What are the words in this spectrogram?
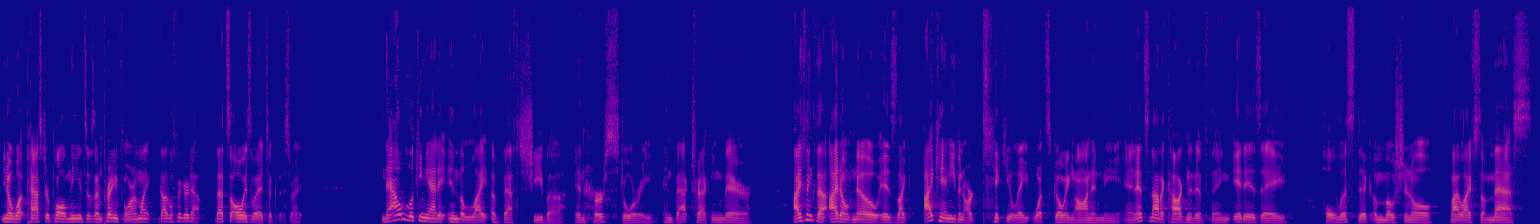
you know, what Pastor Paul needs as I'm praying for him, like God will figure it out. That's always the way I took this, right? Now, looking at it in the light of Bathsheba and her story and backtracking there, I think that I don't know is like, I can't even articulate what's going on in me. And it's not a cognitive thing, it is a holistic, emotional, my life's a mess.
